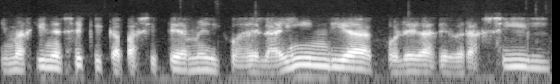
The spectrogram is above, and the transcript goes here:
imagínense que capacité a médicos de la India, colegas de Brasil,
